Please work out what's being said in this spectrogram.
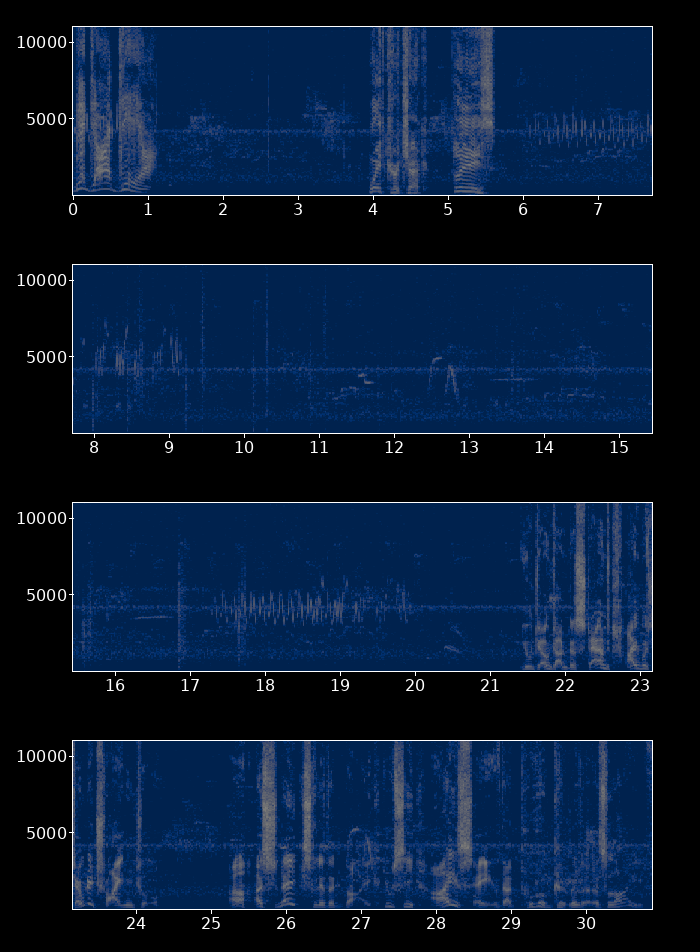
Big idea. Wait, Kerchak, please. You don't understand. I was only trying to. Ah, a snake slithered by. You see, I saved that poor gorilla's life.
